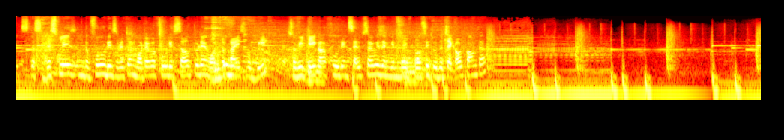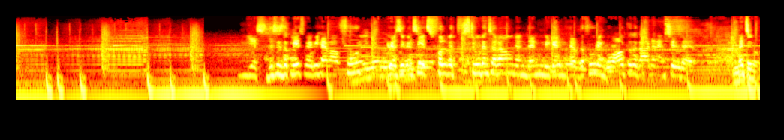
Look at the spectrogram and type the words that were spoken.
It's the displays in the food is written whatever food is served today and what the price would be. So we take our food in self-service and we proceed to the checkout counter. Yes, this is the place where we have our food. As you can see, it's full with students around, and then we can have the food and go out to the garden and chill there. Let's go.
